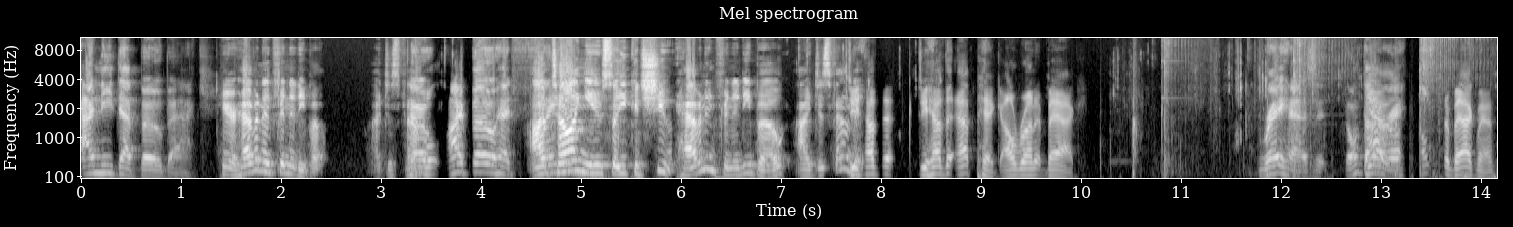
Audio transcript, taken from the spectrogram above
I need that bow back. Here, have an infinity bow. I just found No, it. my bow had. I'm telling you, so you could shoot. Have an infinity bow. I just found it. Do you it. have the Do you have the epic? I'll run it back. Ray has it. Don't die, Yeah, Ray. I'll run it back, man.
